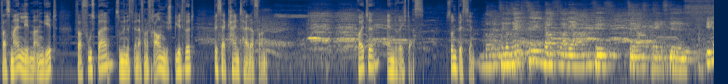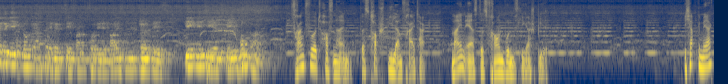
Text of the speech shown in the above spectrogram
Was mein Leben angeht, war Fußball, zumindest wenn er von Frauen gespielt wird, bisher kein Teil davon. Heute ändere ich das. So ein bisschen. 19.16 das war der Anpfiff zur ersten Hälfte in der Begegnung 1. MFC Frankfurt in den weißen Jerseys gegen den TSG Hoffenheim. Frankfurt-Hoffenheim, das Topspiel am Freitag. Mein erstes Frauen-Bundesligaspiel. Ich habe gemerkt,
